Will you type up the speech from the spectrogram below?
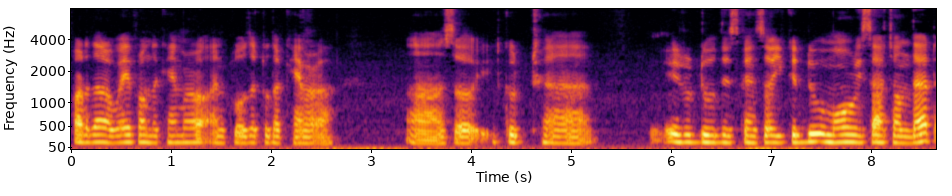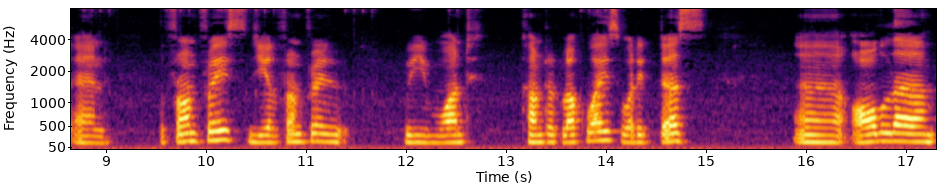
further away from the camera and closer to the camera. Uh, so it could uh, it would do this kind so you could do more research on that and the front face GL front face we want counterclockwise. What it does uh, all the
